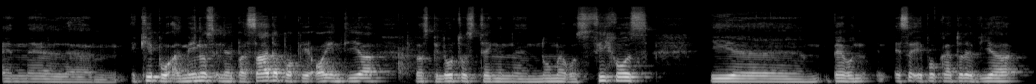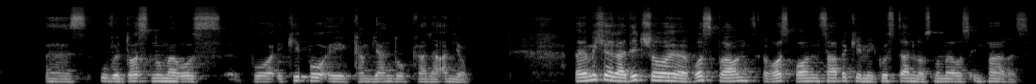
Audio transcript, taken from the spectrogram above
en el um, equipo, al menos en el pasado, porque hoy en día los pilotos tienen uh, números fijos, y, uh, pero en esa época todavía uh, hubo dos números por equipo y cambiando cada año. Eh, Michael ha dicho, eh, Ross Brown, sabe que me gustan los números impares.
